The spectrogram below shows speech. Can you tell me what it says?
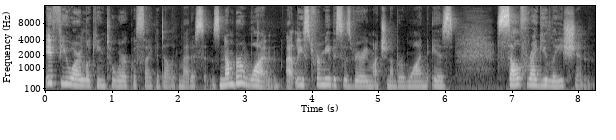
if you are looking to work with psychedelic medicines. Number one, at least for me, this is very much number one, is self regulation.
